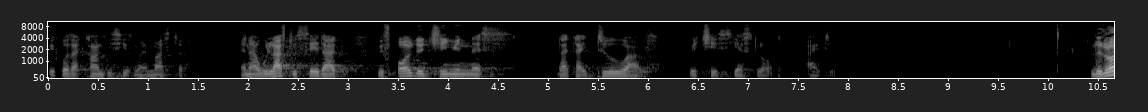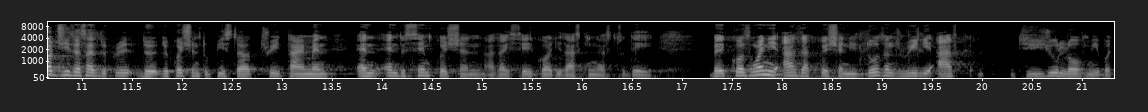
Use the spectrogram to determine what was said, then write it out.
because I can't deceive my master. And I will have to say that with all the genuineness that I do have, which is, Yes, Lord. I do. The Lord Jesus asked the, the, the, question to Peter three times, and, and, and the same question, as I said, God is asking us today. Because when he asks that question, he doesn't really ask, Do you love me? but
